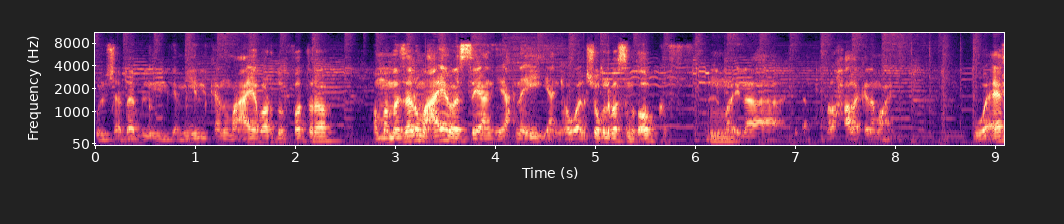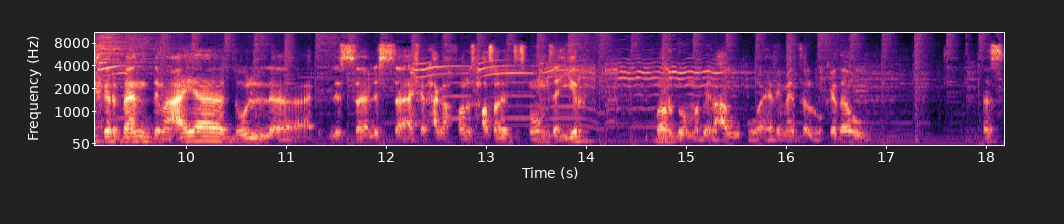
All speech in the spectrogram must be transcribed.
والشباب الجميل. كانوا معايا برضو الفترة هم ما زالوا معايا بس يعني إحنا إيه يعني هو الشغل بس متوقف إلى مرحلة كده معينة. وآخر band معايا دول لسه لسه آخر حاجة خالص حصلت اسمهم زئير. برضه هم بيلعبوا heavy metal وكده و... بس.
